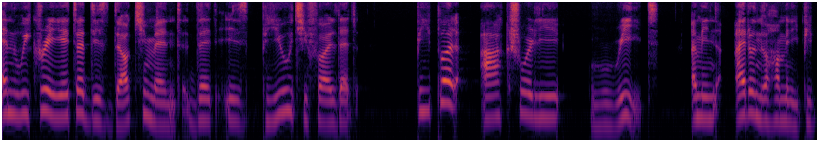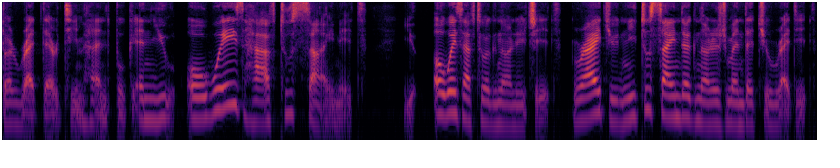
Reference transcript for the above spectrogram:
and we created this document that is beautiful that people actually read. I mean, I don't know how many people read their team handbook, and you always have to sign it. You always have to acknowledge it, right? You need to sign the acknowledgement that you read it.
